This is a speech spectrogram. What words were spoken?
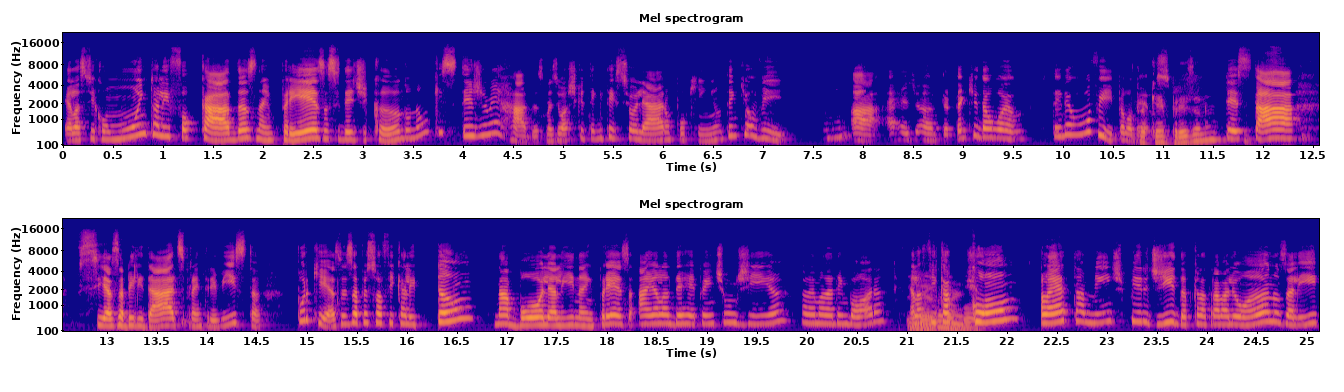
Elas ficam muito ali focadas na empresa, se dedicando. Não que estejam erradas, mas eu acho que tem que ter esse olhar um pouquinho. Tem que ouvir Uhum. a, a Red Hunter. Tem que dar uma. Entendeu? Ouvir, pelo menos. Porque a empresa não. Testar se as habilidades para entrevista. Porque às vezes a pessoa fica ali tão na bolha ali na empresa, aí ela de repente um dia ela é mandada embora, ela fica Exatamente. Completamente perdida, porque ela trabalhou anos ali,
